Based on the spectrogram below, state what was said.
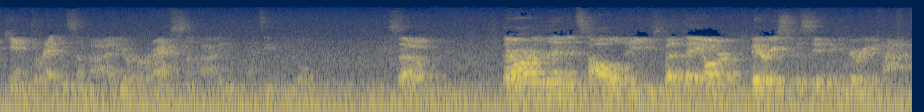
You can't threaten somebody or harass somebody. That's illegal. So there are limits to all of these, but they are very specific and very defined.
